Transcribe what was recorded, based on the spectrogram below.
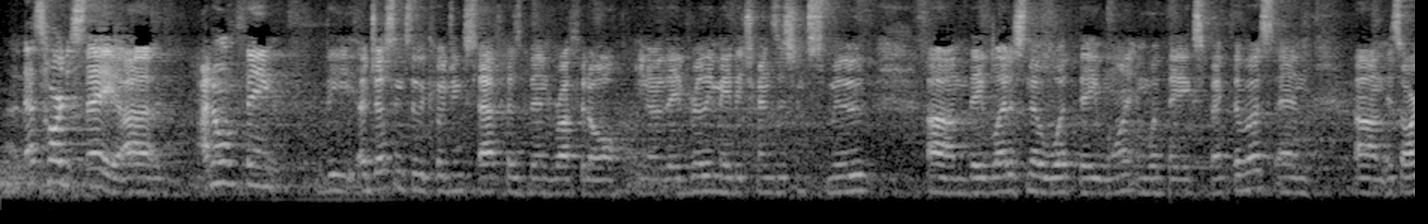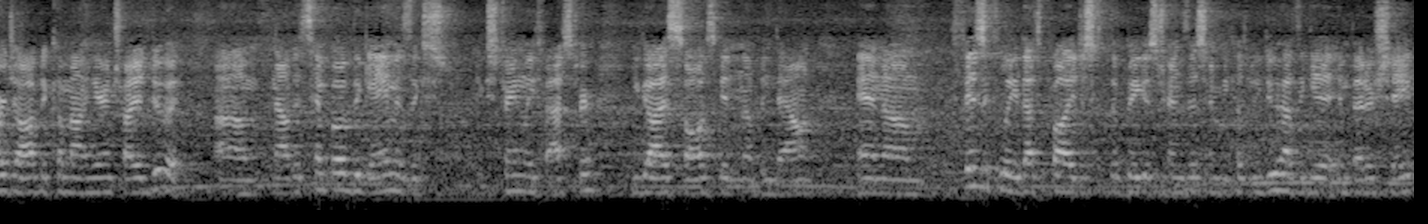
That's hard to say. Uh, I don't think the adjusting to the coaching staff has been rough at all. You know, they've really made the transition smooth. Um, they've let us know what they want and what they expect of us, and um, it's our job to come out here and try to do it. Um, now, the tempo of the game is ex extremely faster. You guys saw us getting up and down, and um, physically, that's probably just the biggest transition because we do have to get in better shape.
